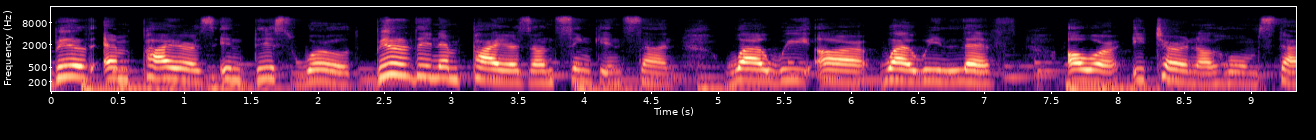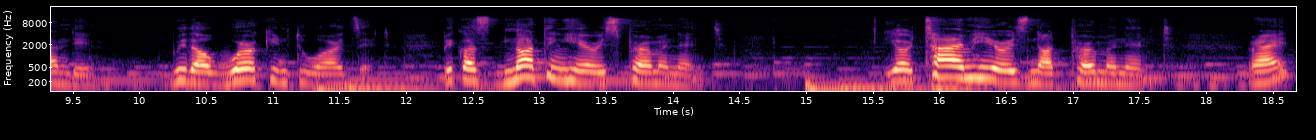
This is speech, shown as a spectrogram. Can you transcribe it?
Build empires in this world, building empires on sinking sand while we are while we left our eternal home standing without working towards it. Because nothing here is permanent. Your time here is not permanent right?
